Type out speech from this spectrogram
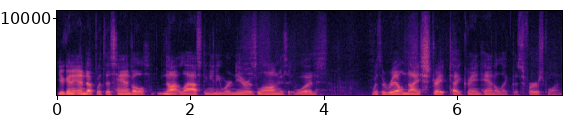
you're going to end up with this handle not lasting anywhere near as long as it would with a real nice straight tight grained handle like this first one.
